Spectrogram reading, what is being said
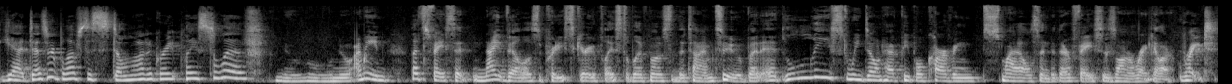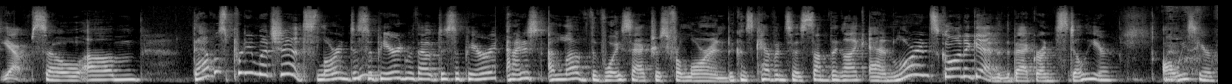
yeah desert bluffs is still not a great place to live. No no. I mean let's face it night vale is a pretty scary place to live most of the time too. But at least we don't have people carving smiles into their faces on a regular. Right yeah. So um that was pretty much it. Lauren disappeared without disappearing. And I just, I love the voice actress for Lauren because Kevin says something like, and Lauren's gone again in the background, still here, always here.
